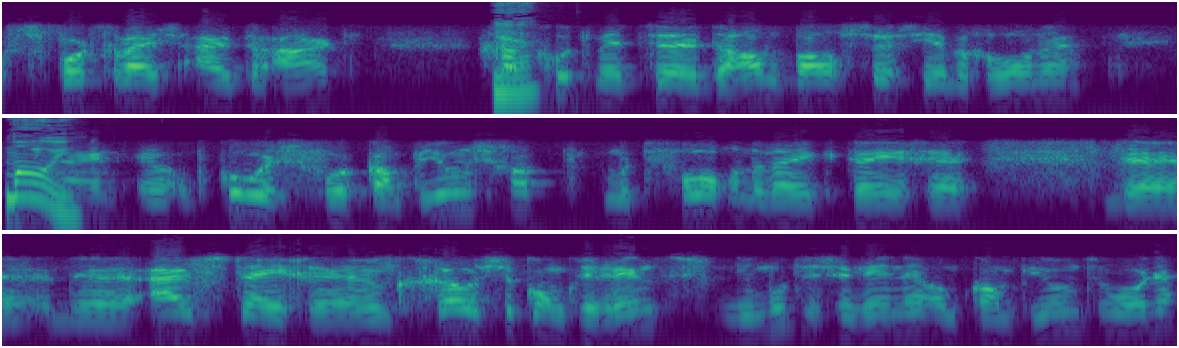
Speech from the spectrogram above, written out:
sport geweest, uiteraard. Gaat Ja. goed met eh, de handbalsters, die hebben gewonnen. mooi. We zijn eh, op koers voor kampioenschap. Moeten volgende week tegen de, de Uits tegen hun grootste concurrent. Die moeten ze winnen om kampioen te worden.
